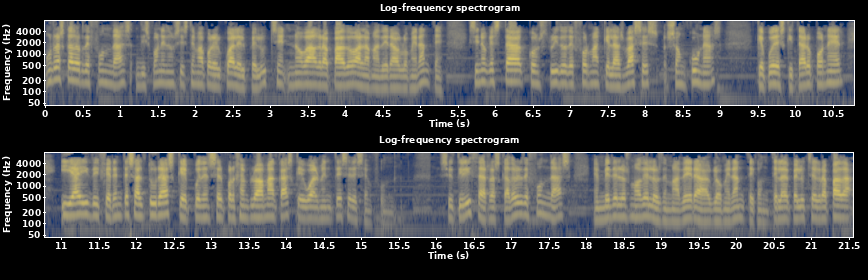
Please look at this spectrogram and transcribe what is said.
Un rascador de fundas dispone de un sistema por el cual el peluche no va agrapado a la madera aglomerante, sino que está construido de forma que las bases son cunas que puedes quitar o poner y hay diferentes alturas que pueden ser, por ejemplo, hamacas que igualmente se desenfundan. Si utilizas rascadores de fundas, en vez de los modelos de madera aglomerante con tela de peluche grapada,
